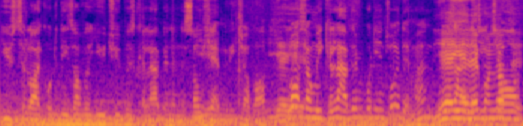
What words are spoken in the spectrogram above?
used to like all of these other YouTubers collabing and associating Yeah. with each other. Yeah, Last yeah. time we collabed, everybody enjoyed it, man. Yeah, yeah, in everyone GTR, loved it.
